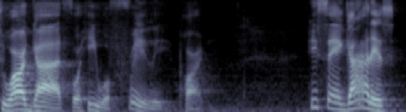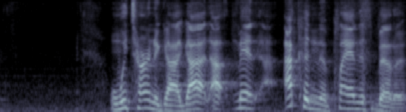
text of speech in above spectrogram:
to our God, for he will freely pardon. He's saying, God is, when we turn to God, God, I, man, I couldn't have planned this better.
